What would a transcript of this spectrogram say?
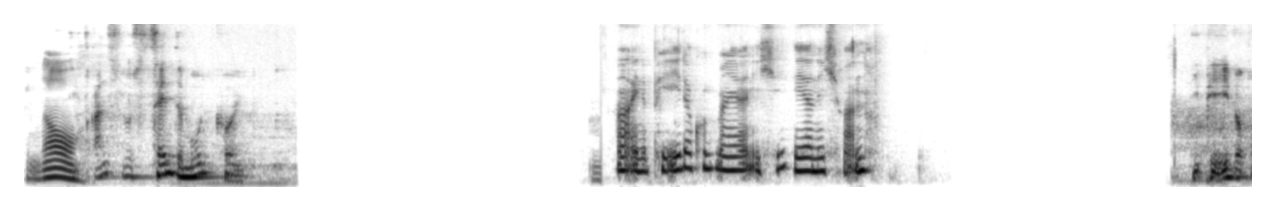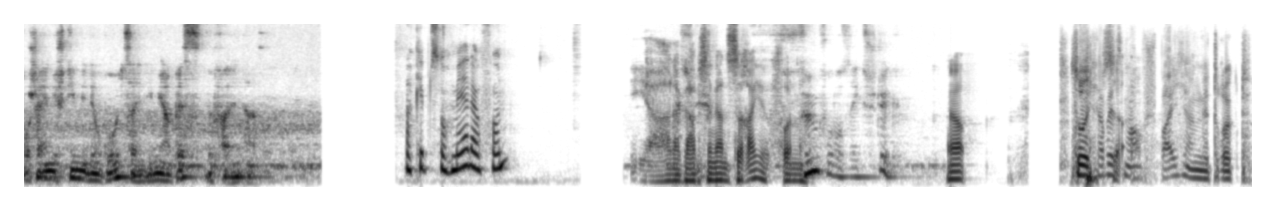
Genau. Transluzente Mondcoin. Ah, eine PE, da kommt man ja nicht, eher nicht ran. Die PE wird wahrscheinlich die mit dem Rot sein, die mir am besten gefallen hat. Ach, gibt's noch mehr davon? Ja, da gab es eine ganze Reihe von. Fünf oder sechs Stück. Ja. So, ich habe jetzt mal auf Speichern gedrückt.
